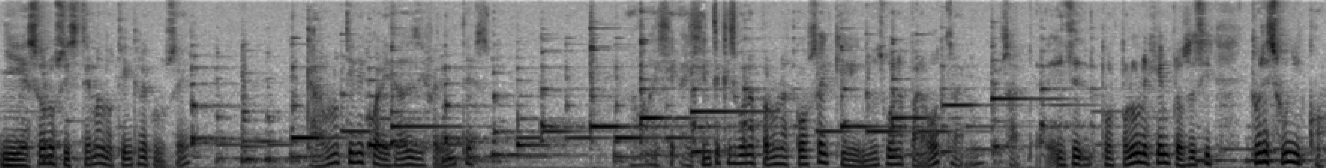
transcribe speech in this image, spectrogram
Y eso los sistemas lo tienen que reconocer. Cada uno tiene cualidades diferentes. hay, gente que es buena para una cosa y que no es buena para otra. O sea, por poner un ejemplo, es decir, tú eres único.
